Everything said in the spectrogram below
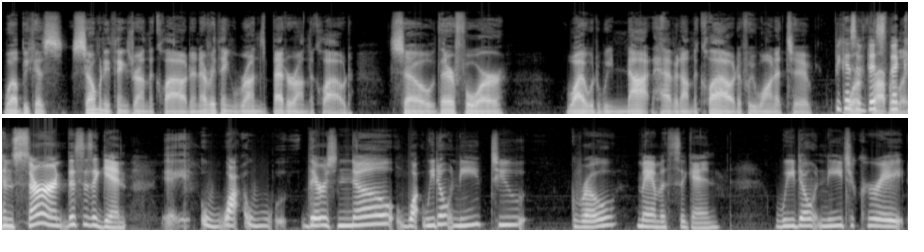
Well, because so many things are on the cloud and everything runs better on the cloud. So, therefore, why would we not have it on the cloud if we want it to because if this the concern this is again eh, wha- w- there's no what we don't need to grow mammoths again. We don't need to create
